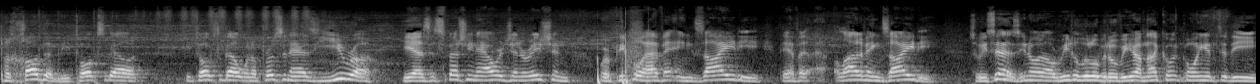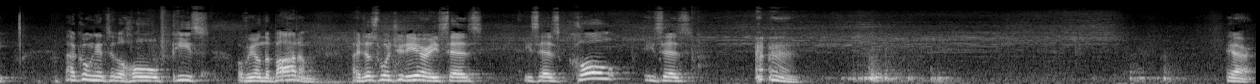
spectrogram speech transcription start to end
pechadim, he talks about he talks about when a person has yira, he has, especially in our generation, where people have anxiety, they have a, a lot of anxiety. So he says, you know I'll read a little bit over here. I'm not going, going into the not going into the whole piece over here on the bottom. I just want you to hear. He says, he says, call, he says, yeah.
